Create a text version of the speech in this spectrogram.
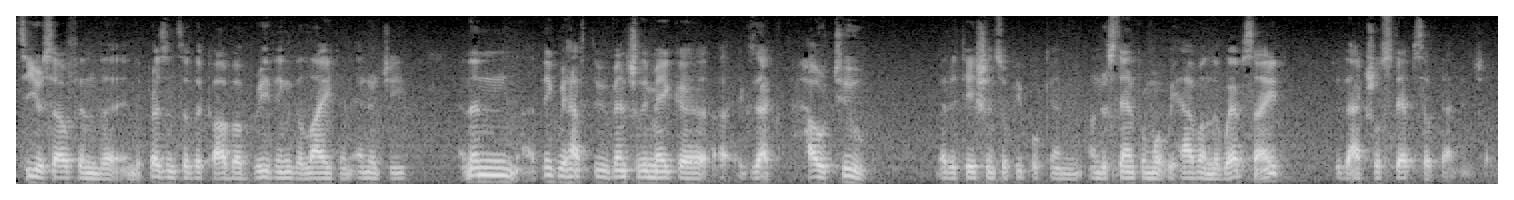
see yourself in the, in the presence of the Kaaba, breathing the light and energy. And then I think we have to eventually make a, a exact how to meditation so people can understand from what we have on the website to the actual steps of that inshaAllah.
